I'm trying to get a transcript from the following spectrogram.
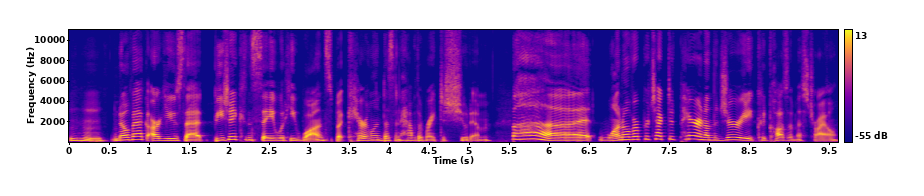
Mm-hmm. Novak argues that BJ can say what he wants, but Carolyn doesn't have the right to shoot him. But one overprotective parent on the jury could cause a mistrial.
